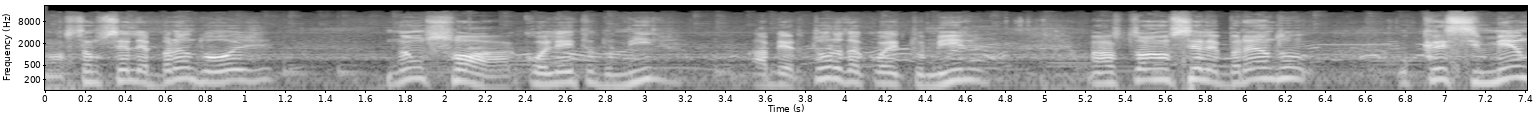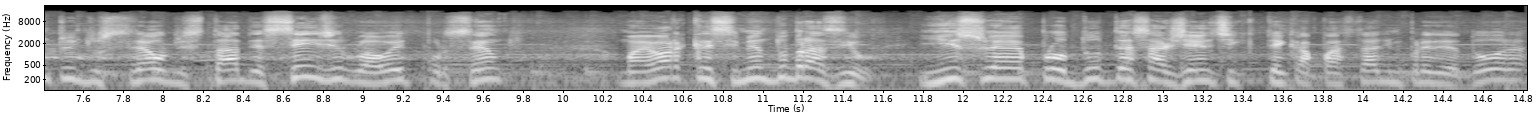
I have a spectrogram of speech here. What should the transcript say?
Nós estamos celebrando hoje não só a colheita do milho, a abertura da colheita do milho, mas estamos celebrando o crescimento industrial do Estado é 6,8%, o maior crescimento do Brasil. E isso é produto dessa gente que tem capacidade empreendedora,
